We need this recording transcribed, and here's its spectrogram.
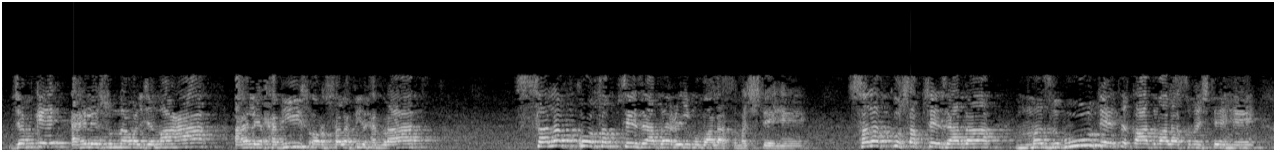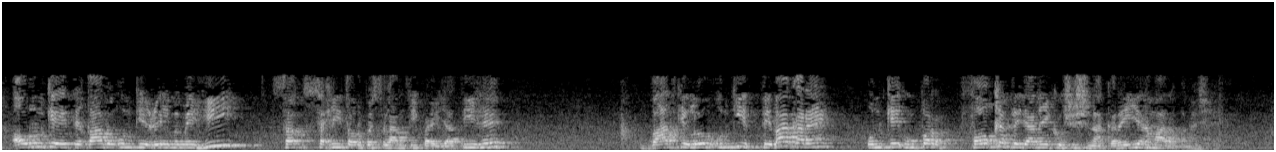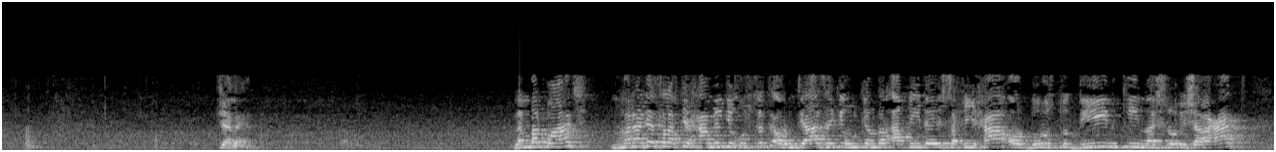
جبکہ اہل سننا والجماع اہل حدیث اور سلفی حضرات سلف کو سب سے زیادہ علم والا سمجھتے ہیں، سلف کو سب سے زیادہ مضبوط اعتقاد والا سمجھتے ہیں، اور ان کے اعتقاد اور ان کے علم میں ہی سب صحیح طور پہ سلامتی پائی جاتی ہے۔ بعد کے لوگ ان کی اتباع کریں، ان کے اوپر فوقت لے جانے کی کوشش نہ کریں، یہ ہمارا منج ہے۔ چلیں۔ نمبر پانچ، منہج سلف کے حامل کی خصوصیت اور امتیاز ہے کہ ان کے اندر عقید صحیحہ اور درست دین کی نشر و اشاعت،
